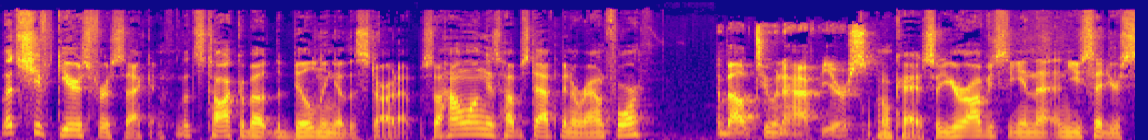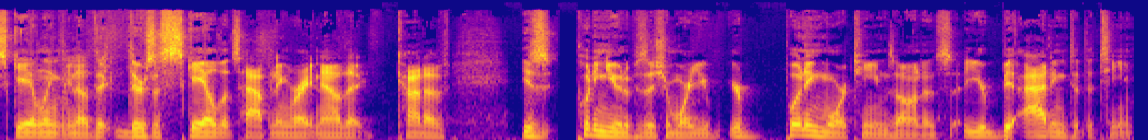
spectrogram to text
Let's shift gears for a second. Let's talk about the building of the startup. So, how long has Hubstaff been around for? About two and a half years. Okay, so you're obviously in that, and you said you're scaling. You know, there's a scale that's happening right now that kind of is putting you in a position where you you're putting more teams on. It's you're adding to the team.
